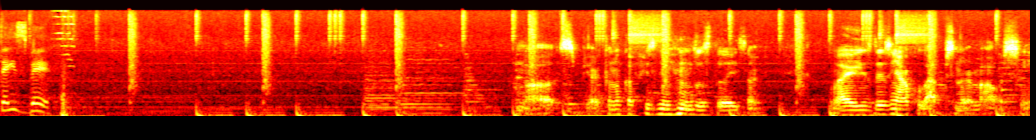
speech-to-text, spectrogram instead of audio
6B? Nossa, pior que eu nunca fiz nenhum dos dois, né? Mas desenhar com lápis normal, assim.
